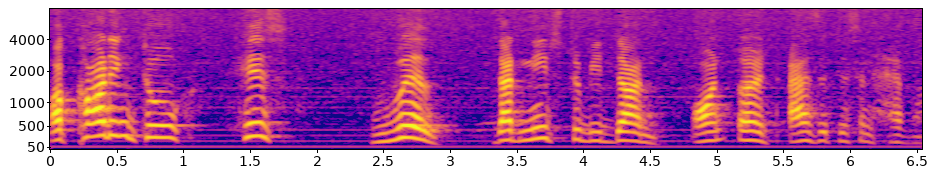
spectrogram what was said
according to His will that needs to be done on earth as it is in heaven.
